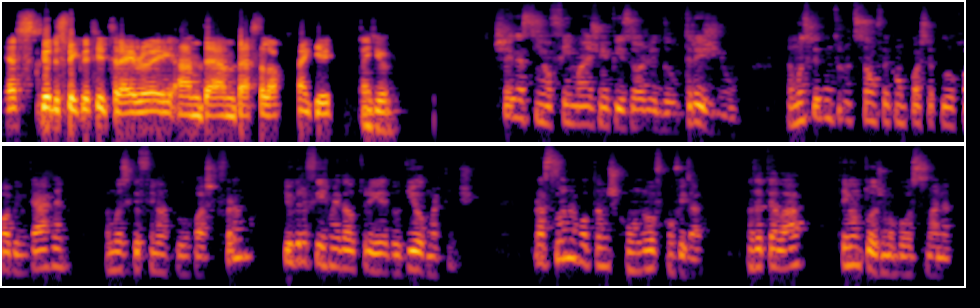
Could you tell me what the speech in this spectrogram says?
Yes, good to speak with you today, Rui, and um, best of luck. Thank you. Thank you. Chega assim ao fim mais um episódio do 3 de 1. A música de introdução foi composta pelo Robin Garren, a música final pelo Vasco Franco e o grafismo é da autoria do Diogo Martins. Para a semana voltamos com um novo convidado, mas até lá, tenham todos uma boa semana.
